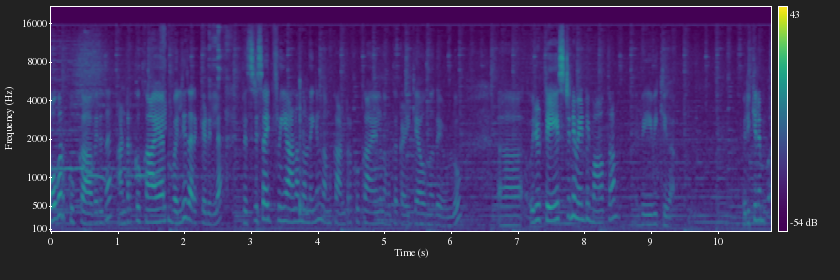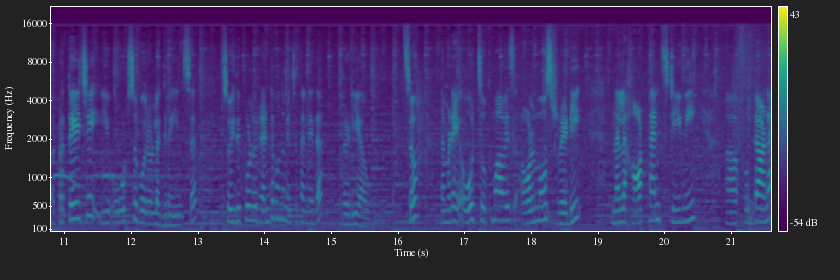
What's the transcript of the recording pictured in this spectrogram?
ഓവർ കുക്ക് ആവരുത്. അണ്ടർ കുക്ക് ആയാലും വലിയ തിരക്കേടില്ല. പെസ്റ്റിസൈഡ് ഫ്രീ ആണെന്നുണ്ടെങ്കിൽ നമുക്ക് അണ്ടർ കുക്ക് ആയാലും നമുക്ക് കഴിക്കാവുന്നതേ ഉള്ളൂ. ഒരു ടേസ്റ്റിന് വേണ്ടി മാത്രം വേവിക്കുക. ഒരിക്കലും പ്രത്യേകിച്ച് ഈ ഓട്സ് പോലുള്ള ഗ്രെയിൻസ് സോ ഇതിപ്പോൾ ഒരു രണ്ട് മൂന്ന് മിനിറ്റ് തന്നെ ഇത് റെഡിയാവും. സോ നമ്മുടെ ഓട്സ് ഉപ്മാവ് ഇസ് ഓൾമോസ്റ്റ് റെഡി നല്ല ഹോട്ട് ആൻഡ് സ്റ്റീമി ഫുഡാണ്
